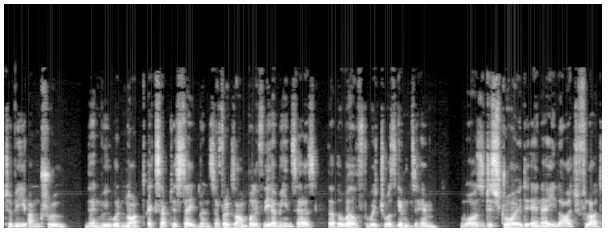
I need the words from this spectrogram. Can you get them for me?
to be untrue, then we would not accept his statement. So, for example, if the Amin says that the wealth which was given to him was destroyed in a large flood,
